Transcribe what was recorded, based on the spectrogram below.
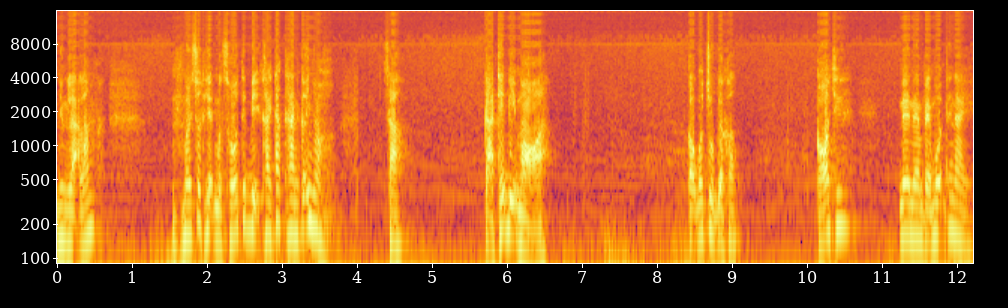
Nhưng lạ lắm. Mới xuất hiện một số thiết bị khai thác than cỡ nhỏ. Sao? Cả thiết bị mỏ à? Cậu có chụp được không? Có chứ. Nên em về muộn thế này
